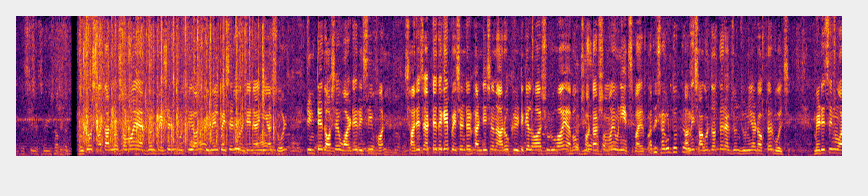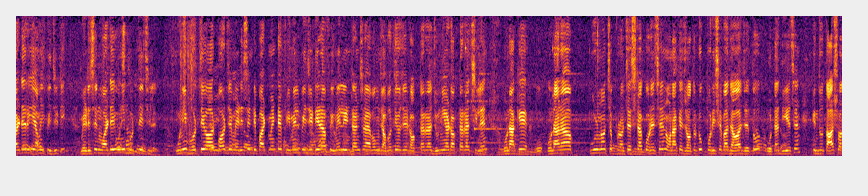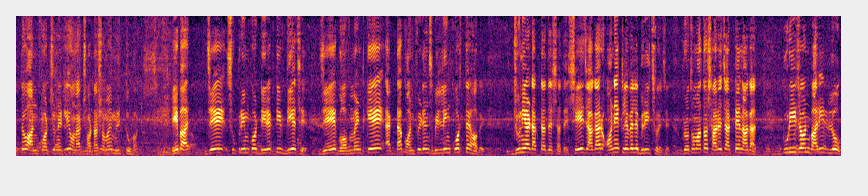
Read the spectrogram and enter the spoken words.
দুটো সাতান্ন সময় একজন পেশেন্ট ভর্তি হন female patient twenty nine years old তিনটে দশে ওয়ার্ডে রিসিভ হন। সাড়ে চারটে থেকে পেশেন্টের কন্ডিশন আরও ক্রিটিক্যাল হওয়া শুরু হয় এবং ছটার সময় উনি এক্সপায়ার করেন। আপনি সাগর দত্ত আমি সাগর দত্তের একজন জুনিয়র ডক্টর বলছি। মেডিসিন ওয়ার্ডেরই আমি পিজিটি মেডিসিন ওয়ার্ডেই উনি ভর্তি ছিলেন। উনি ভর্তি হওয়ার পর যে মেডিসিন ডিপার্টমেন্টে ফিমেল পিজিটিরা ফিমেল ইন্টার্নসরা এবং যাবতীয় যে ডক্টররা জুনিয়র ডক্টররা ছিলেন ওনাকে ওনারা পূর্ণ প্রচেষ্টা করেছেন। ওনাকে যতটুক পরিষেবা দেওয়া যেত ওটা দিয়েছেন। কিন্তু তা সত্ত্বেও আনফর্চুনেটলি ওনার ছটার সময় মৃত্যু হয়। এবার যে সুপ্রিম কোর্ট ডিরেক্টিভ দিয়েছে যে গভর্নমেন্টকে একটা কনফিডেন্স বিল্ডিং করতে হবে জুনিয়র ডাক্তারদের সাথে সেই জায়গার অনেক লেভেলে ব্রিচ হয়েছে। প্রথমত সাড়ে চারটে নাগাদ কুড়ি জন বাড়ির লোক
